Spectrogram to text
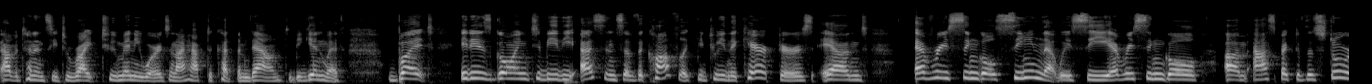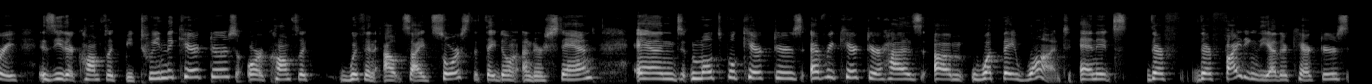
have a tendency to write too many words and I have to cut them down to begin with. But it is going to be the essence of the conflict between the characters. And every single scene that we see, every single um, aspect of the story is either conflict between the characters or conflict with an outside source that they don't understand. And multiple characters every character has um, what they want. And it's they're they're fighting the other characters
